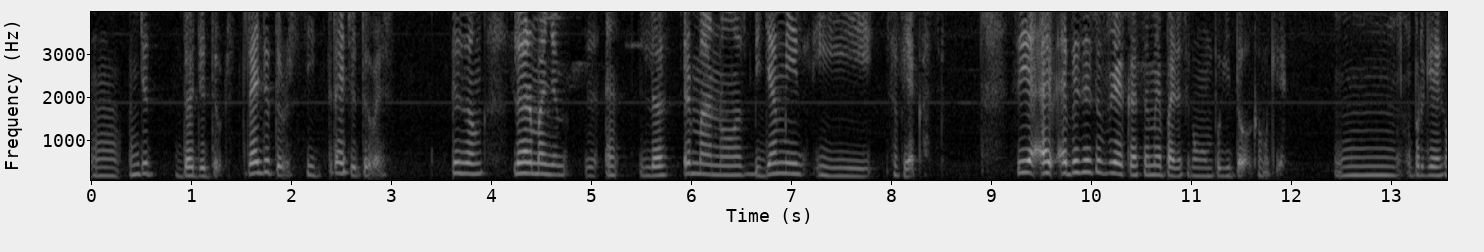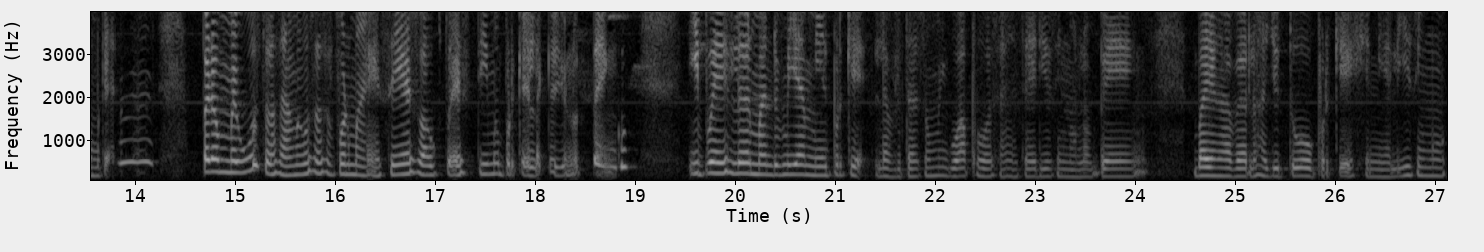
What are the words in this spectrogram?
mm, dos youtubers, tres youtubers, sí, tres youtubers, que son los hermanos, eh, los hermanos Villamil y Sofía Castro. Sí, a, veces Sofía Castro me parece como un poquito, como que, mmm, porque como que, mm, pero me gusta, o sea, me gusta su forma de ser, su autoestima, porque es la que yo no tengo. Y pues los hermanos Villamil, porque la verdad son muy guapos, o sea, en serio, si no los ven, vayan a verlos a YouTube porque es genialísimo.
